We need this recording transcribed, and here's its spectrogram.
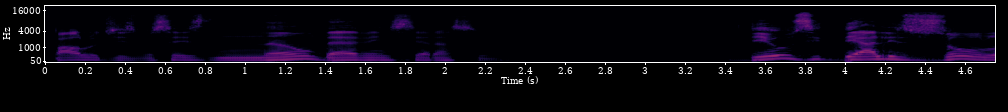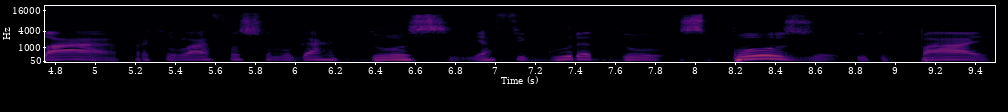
Paulo diz: vocês não devem ser assim. Deus idealizou o lar para que o lar fosse um lugar doce. E a figura do esposo e do pai,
